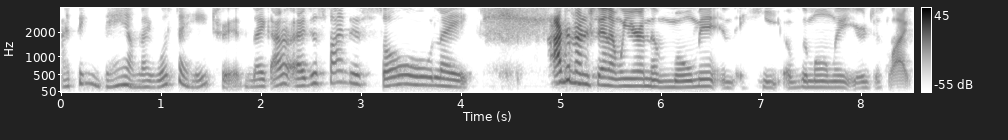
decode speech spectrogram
I think damn, like what's the hatred? Like I don't I just find this so like I can understand that when you're in the moment, in the heat of the moment, you're just like,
